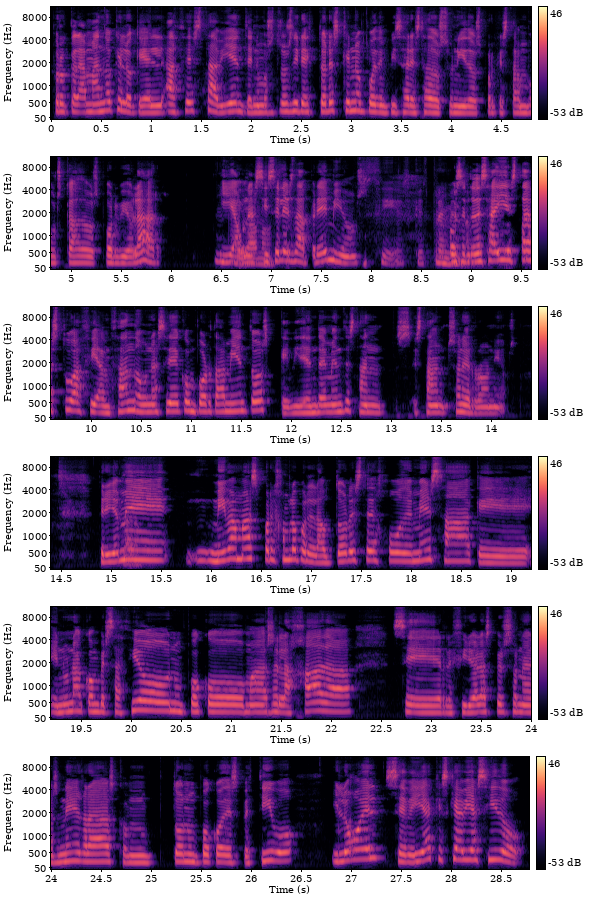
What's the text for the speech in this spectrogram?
proclamando que lo que él hace está bien. Tenemos otros directores que no pueden pisar Estados Unidos porque están buscados por violar. Y aún así se les da premios. Sí, es que es premio. Pues entonces ahí estás tú afianzando una serie de comportamientos que evidentemente están, están, son erróneos. Pero yo me, me, iba más, por ejemplo, por el autor este de juego de mesa, que en una conversación un poco más relajada se refirió a las personas negras con un tono un poco despectivo. Y luego él se veía que es que había sido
